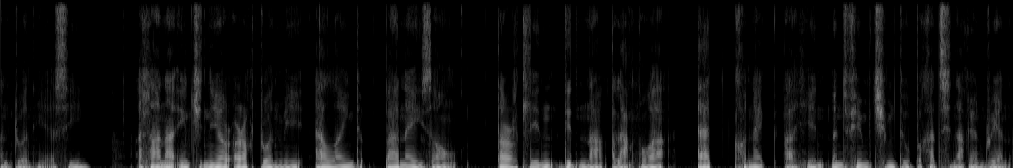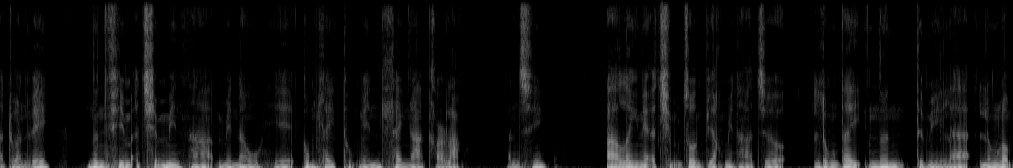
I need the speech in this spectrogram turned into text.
an tuan hi asi ahlana engineer arak tuan mi aligned banai zong tartlin dit nak alak nuwa at connect a hin nun film chim tu pakhat sinak en rian atun ve nun film achim min ha minau he kum hlai thuk min hlai nga karlak an si a lai ne achim chon piak min ha chu lungdai nun tumi la lunglom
